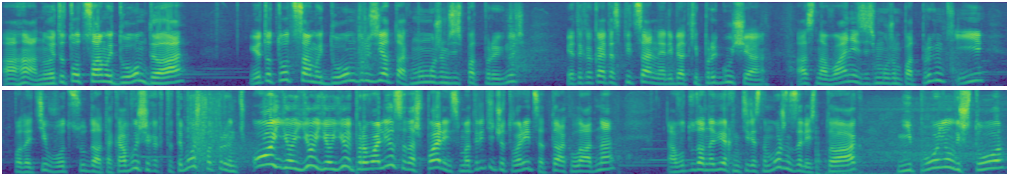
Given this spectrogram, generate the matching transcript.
Ага, ну это тот самый дом, да. Это тот самый дом, друзья. Так, мы можем здесь подпрыгнуть. Это какая-то специальная, ребятки, прыгучее основание. Здесь можем подпрыгнуть и подойти вот сюда. Так, а выше как-то ты можешь подпрыгнуть? Ой-ой-ой-ой-ой, провалился наш парень. Смотрите, что творится. Так, ладно. А вот туда наверх, интересно, можно залезть? Так, не понял, и что?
